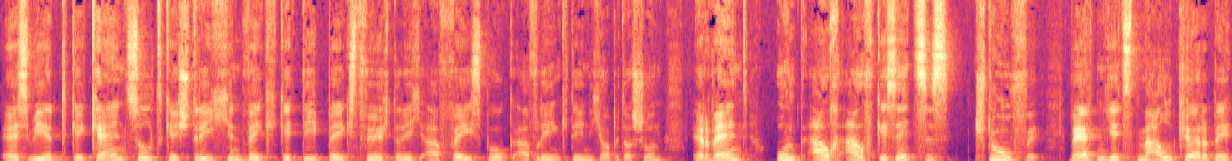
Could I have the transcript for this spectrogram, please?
Es wird gecancelt, gestrichen, weggetippext, fürchterlich auf Facebook, auf LinkedIn. Ich habe das schon erwähnt. Und auch auf Gesetzesstufe werden jetzt Maulkörbe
